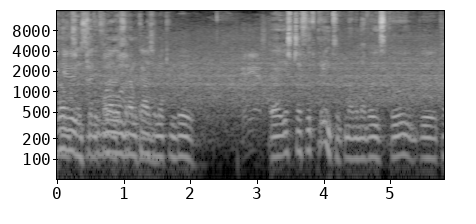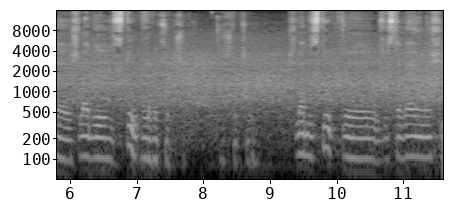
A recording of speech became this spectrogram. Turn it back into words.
Znowu Nie, jest to wylanym bramkarzem, jakim był. E, Jeszcze footprinty mamy na boisku, były te ślady stóp. Ale we co? Tak. Ślady stóp y, zostawiają nasi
